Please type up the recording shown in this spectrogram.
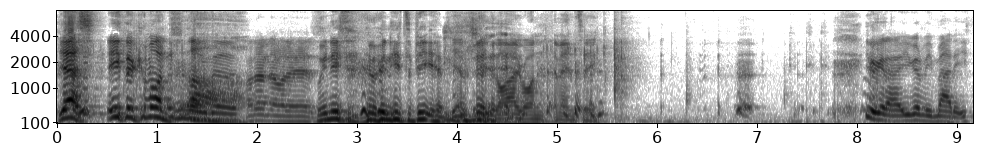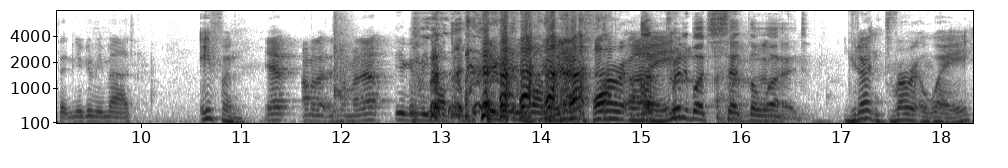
Yes, Ethan, come on. Oh, ah. I don't know what it is. we need to, we need to beat him. Yeah, you Iron MNT. You're gonna, you're gonna be mad, Ethan. You're gonna be mad. Ethan, Yep, I'm gonna let this one run out. You're gonna be bothered. You're gonna be bothered. you don't throw it I pretty much uh, said the um, word. You don't throw it away.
